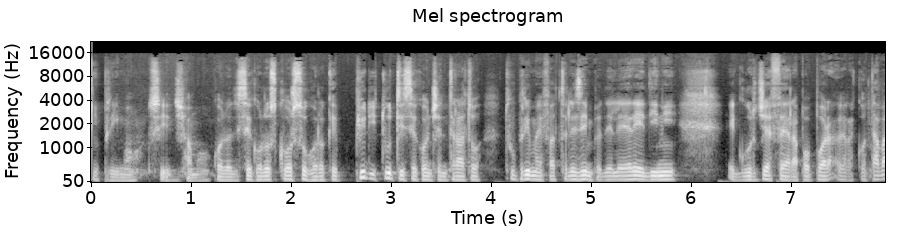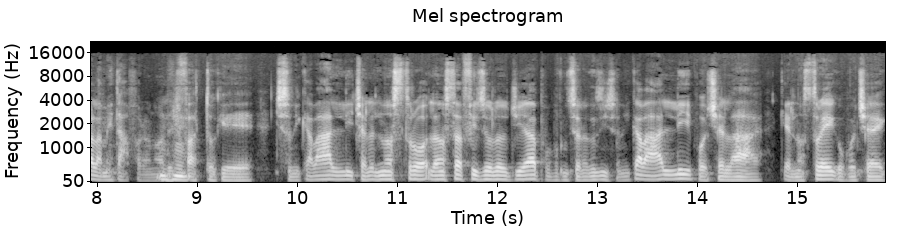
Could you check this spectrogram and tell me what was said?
il primo, sì, diciamo, quello del secolo scorso, quello che più di tutti si è concentrato. Tu prima hai fatto l'esempio delle redini e Gurdjieff era proprio, raccontava la metafora no? del Mhm. fatto che ci sono i cavalli, cioè il nostro- la nostra fisiologia funziona così, ci sono i cavalli, poi c'è la, che è il nostro ego, poi c'è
